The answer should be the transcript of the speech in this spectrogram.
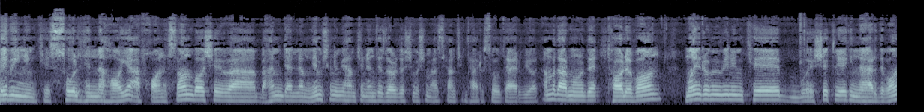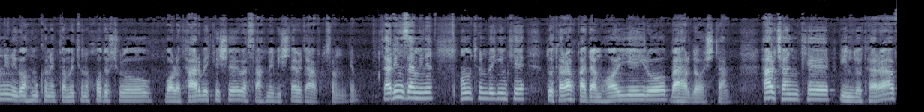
ببینیم که صلح نهایی افغانستان باشه و به همین دلیل هم نمی‌تونیم همچین انتظار داشته باشیم از همچین طرح صلح در بیاد. اما در مورد طالبان ما این رو می‌بینیم که به شکل یک نردبانی نگاه می‌کنه تا می‌تونه خودش رو بالاتر بکشه و سهم بیشتری در افغانستان میگه در این زمینه ما می‌تونیم بگیم که دو طرف قدم هایی رو برداشتن. هرچند که این دو طرف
